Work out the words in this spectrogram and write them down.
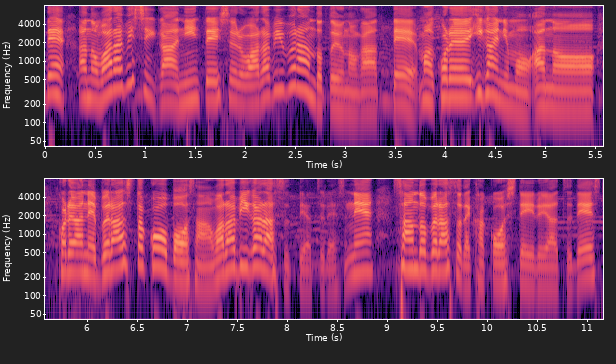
であの蕨市が認定しているわらびブランドというのがあって、まあ、これ以外にも、あのーこれはねブラスト工房さんわらびガラスってやつですね。サンドブラストで加工しているやつです。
